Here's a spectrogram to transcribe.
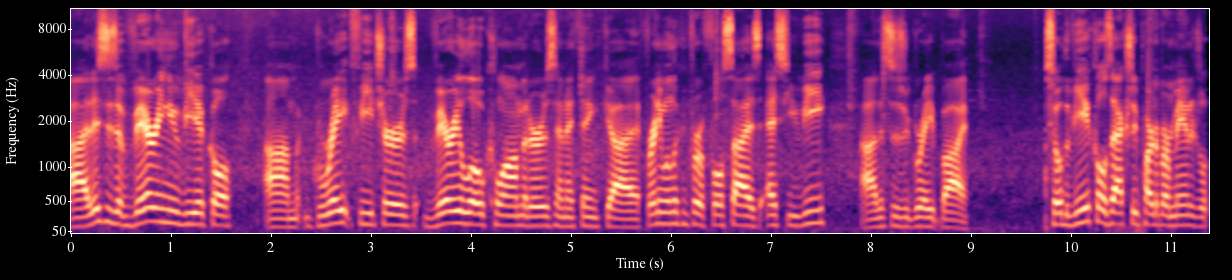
Uh, this is a very new vehicle, um, great features, very low kilometers, and I think uh, for anyone looking for a full-size SUV, uh, this is a great buy. So the vehicle is actually part of our manager,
